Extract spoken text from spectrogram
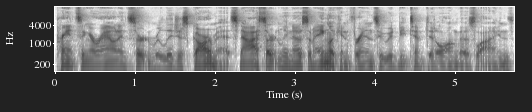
prancing around in certain religious garments. Now, I certainly know some Anglican friends who would be tempted along those lines.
